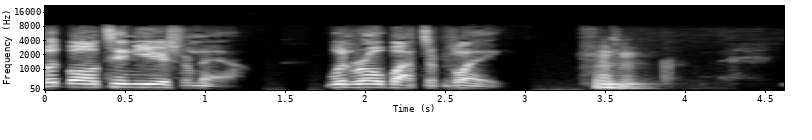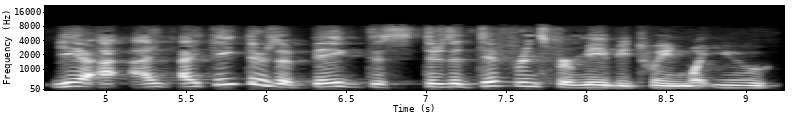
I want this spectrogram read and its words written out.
football 10 years from now when robots are playing. Yeah, I I think there's a big there's a difference for me between what you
